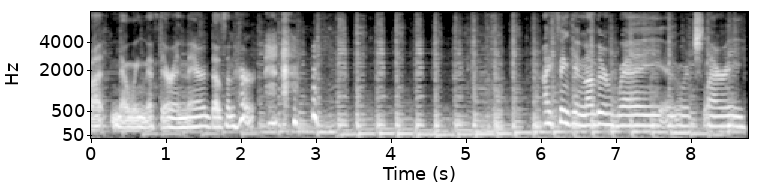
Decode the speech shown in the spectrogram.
but knowing that they're in there doesn't hurt. I think another way in which Larry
